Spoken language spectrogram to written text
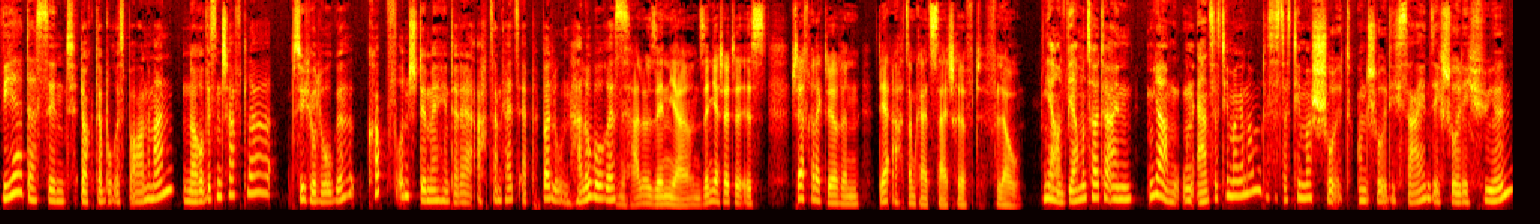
Wir, das sind Dr. Boris Bornemann, Neurowissenschaftler, Psychologe, Kopf und Stimme hinter der Achtsamkeits-App Balloon. Hallo Boris. Hallo Senja. Und Senja Schette ist Chefredakteurin der Achtsamkeitszeitschrift Flow. Ja, und wir haben uns heute ein, ja, ein ernstes Thema genommen. Das ist das Thema Schuld und schuldig sein, sich schuldig fühlen.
